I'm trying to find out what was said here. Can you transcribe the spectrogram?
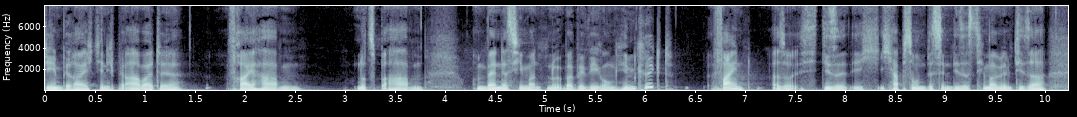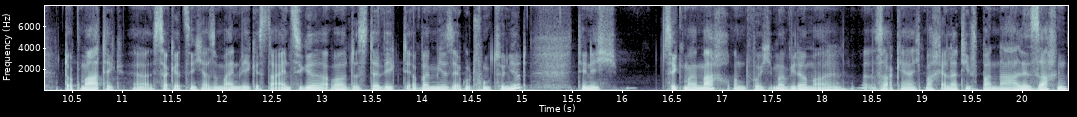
den Bereich, den ich bearbeite, frei haben, nutzbar haben. Und wenn das jemand nur über Bewegung hinkriegt, fein. Also ich, diese, ich, ich habe so ein bisschen dieses Thema mit dieser Dogmatik. Ja. Ich sage jetzt nicht, also mein Weg ist der einzige, aber das ist der Weg, der bei mir sehr gut funktioniert, den ich zigmal mache und wo ich immer wieder mal sage, ja, ich mache relativ banale Sachen,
